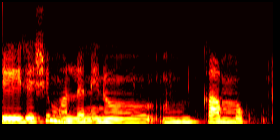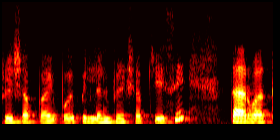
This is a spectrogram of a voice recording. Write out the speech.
చేసేసి మళ్ళీ నేను కమ్మ ఫ్రెష్ అప్ అయిపోయి పిల్లని ఫ్రెష్ అప్ చేసి తర్వాత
